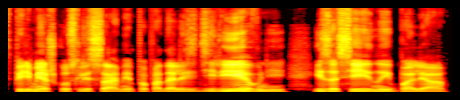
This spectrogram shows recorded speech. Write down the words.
вперемешку с лесами попадались деревни и засеянные поля.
